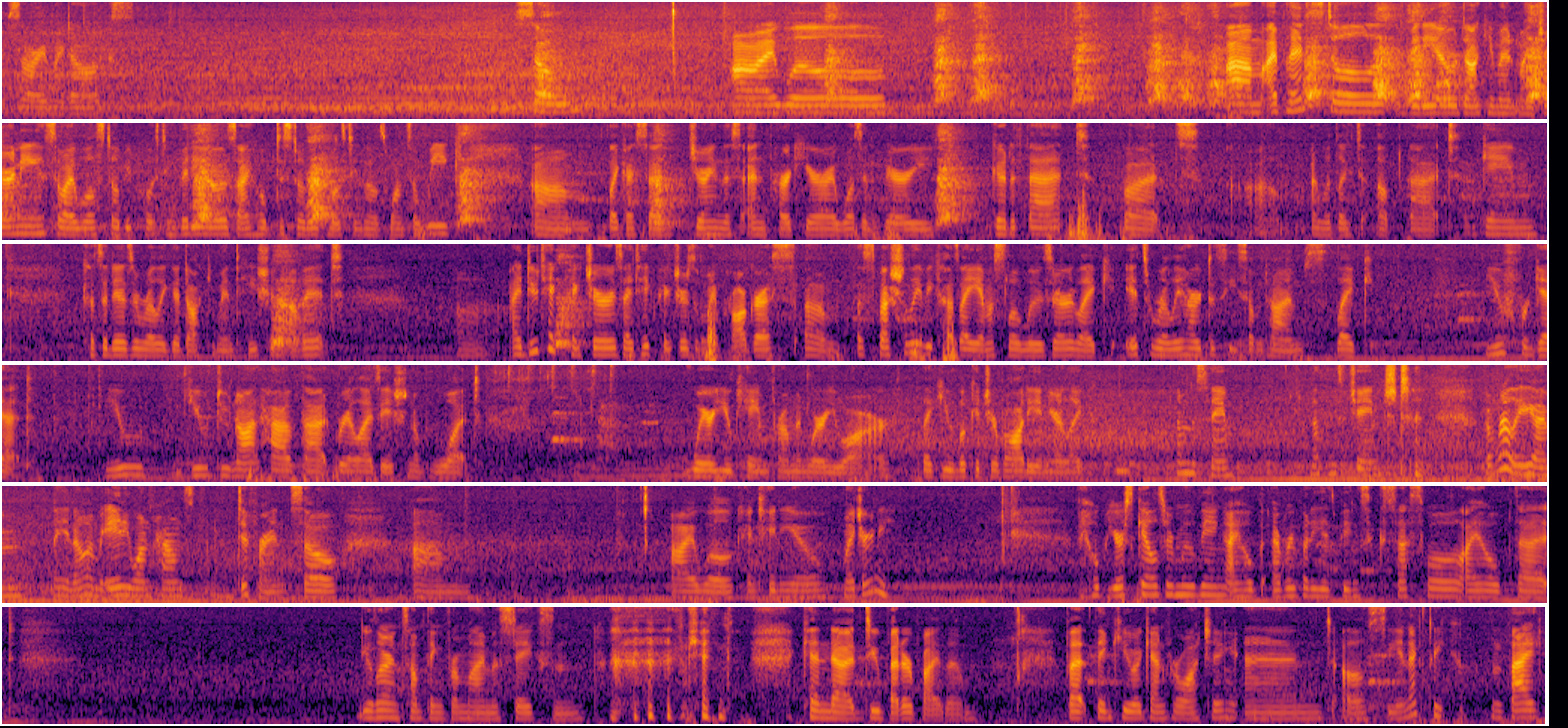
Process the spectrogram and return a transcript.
sorry my dogs. So I will um, I plan to still video document my journey, so I will still be posting videos. I hope to still be posting those once a week. Um, like I said, during this end part here, I wasn't very good at that, but um, I would like to up that game because it is a really good documentation of it. Uh, I do take pictures. I take pictures of my progress, um, especially because I am a slow loser. Like, it's really hard to see sometimes. Like, you forget you you do not have that realization of what where you came from and where you are like you look at your body and you're like hmm, I'm the same nothing's changed but really I'm you know I'm 81 pounds different so um, I will continue my journey I hope your scales are moving I hope everybody is being successful I hope that you learn something from my mistakes and can can uh, do better by them. But thank you again for watching, and I'll see you next week. Bye.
